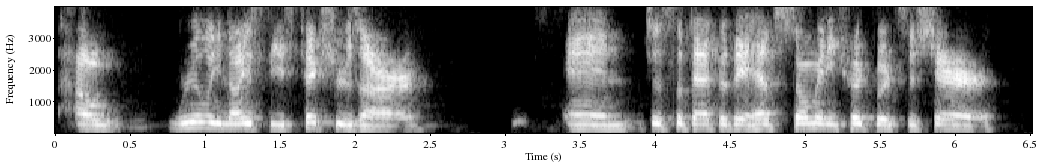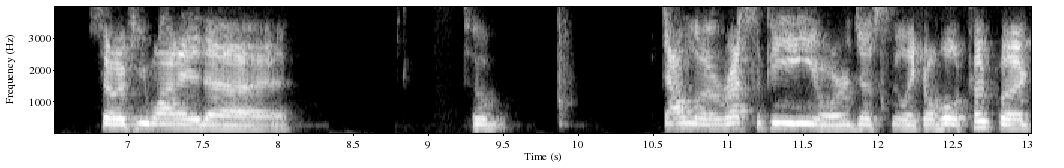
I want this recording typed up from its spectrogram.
how really nice these pictures are and just the fact that they have so many cookbooks to share. So if you wanted uh, to download a recipe or just like a whole cookbook,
